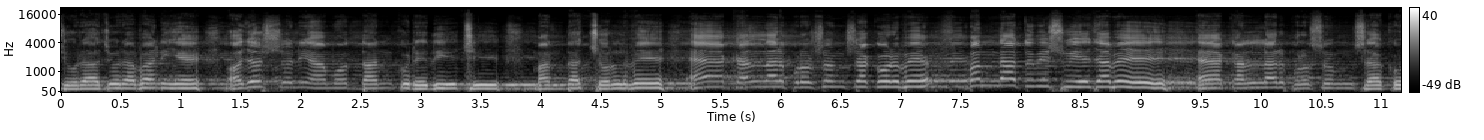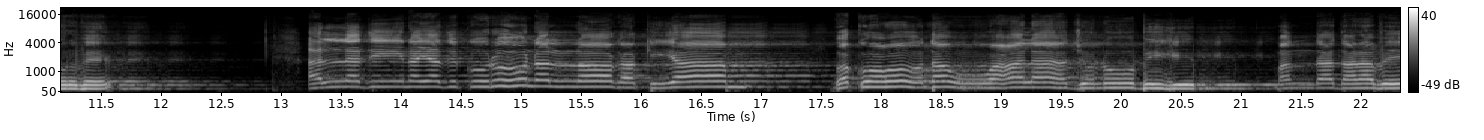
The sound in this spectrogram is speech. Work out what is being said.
জোড়া জোড়া বানিয়ে অজস্র নিয়ামত দান করে দিয়েছি। বান্দা চলবে, এক আল্লাহর প্রশংসা করবে, বান্দা তুমি শুয়ে যাবে, এক আল্লাহর প্রশংসা করবে। আল্লাহ দিন করুন আল্লাহ কিয়াম وقعودا وعلى جنوبهم বান্দা দাঁড়াবে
